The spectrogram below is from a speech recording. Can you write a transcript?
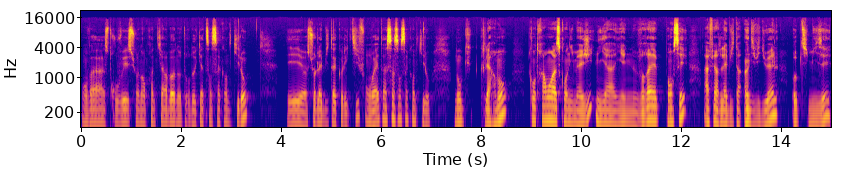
on va se trouver sur une empreinte carbone autour de 450 kg. Et euh, sur de l'habitat collectif, on va être à 550 kg. Donc clairement, contrairement à ce qu'on imagine, il y, a, une vraie pensée à faire de l'habitat individuel optimisé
